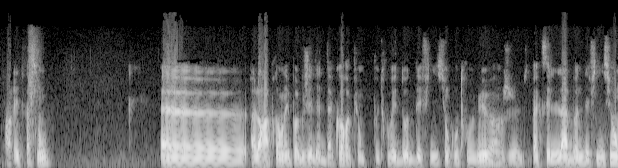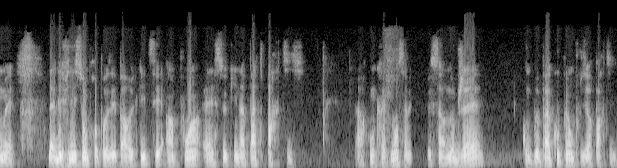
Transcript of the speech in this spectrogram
en parler de façon. Euh, alors après, on n'est pas obligé d'être d'accord, et puis on peut trouver d'autres définitions qu'on trouve mieux. Hein. Je dis pas que c'est la bonne définition, mais la définition proposée par Euclide, c'est un point est ce qui n'a pas de partie. Alors concrètement, ça veut dire que c'est un objet qu'on peut pas couper en plusieurs parties.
